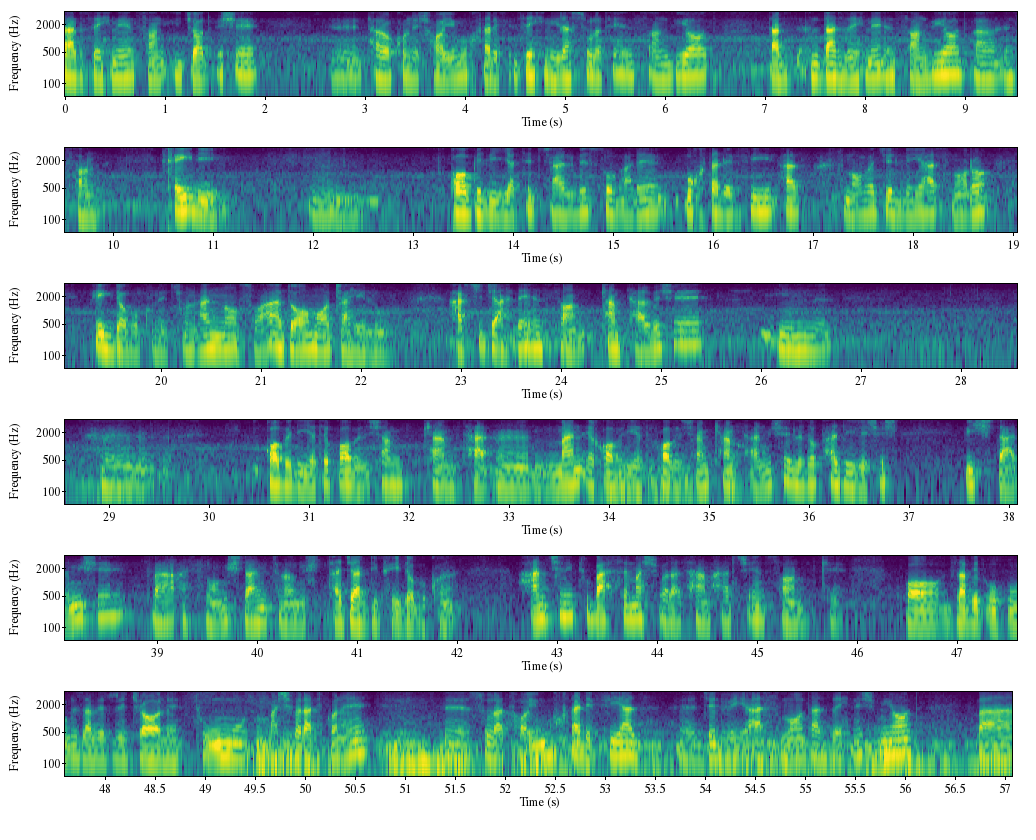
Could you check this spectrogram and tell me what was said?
در ذهن انسان ایجاد بشه تراکنش های مختلف ذهنی در صورت انسان بیاد در, در ذهن انسان بیاد و انسان خیلی قابلیت جلب صور مختلفی از اسما و جلوه اسما را پیدا بکنه. چون الناس و اعدا ما جهلو. هرچی جهل انسان کمتر بشه این قابلیت قابلش هم کمتر منع قابلیت قابلش هم کمتر میشه لذا پذیرشش بیشتر میشه و اسما بیشتر می‌تونن روش تجلی پیدا بکنن. همچنین تو بحث مشورت هم هرچه انسان که با زویل عقول و زویل رجال تو اون موضوع مشورت کنه صورتهای مختلفی از جلوه اسما در ذهنش میاد و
